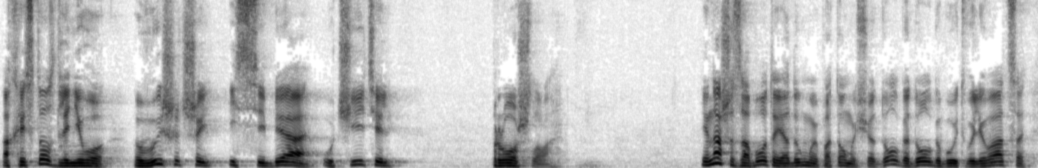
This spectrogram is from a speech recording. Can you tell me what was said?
а Христос для него вышедший из себя учитель прошлого. И наша забота, я думаю, потом еще долго-долго будет выливаться –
